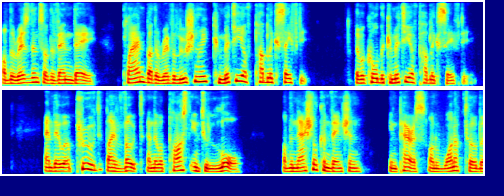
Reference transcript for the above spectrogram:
of the residents of the Vendée, planned by the Revolutionary Committee of Public Safety. They were called the Committee of Public Safety, and they were approved by vote, and they were passed into law of the National Convention in Paris on 1 October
